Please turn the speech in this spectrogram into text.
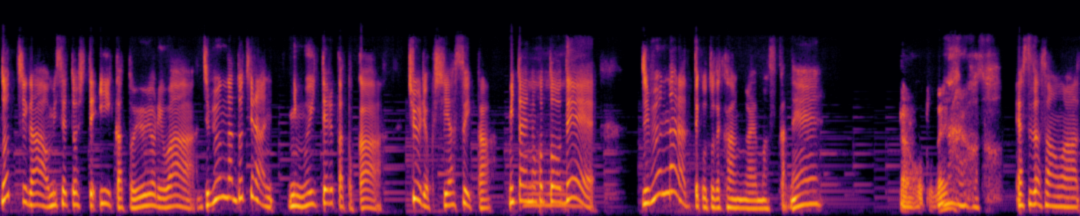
どっちがお店としていいかというよりは自分がどちらに向いてるかとか注力しやすいかみたいなことで自分ならってことで考えますかね。なるほどね。なるほど。安田さんは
